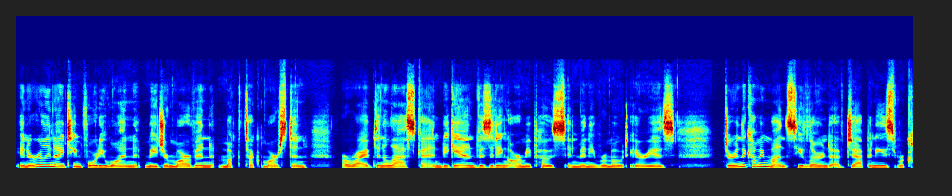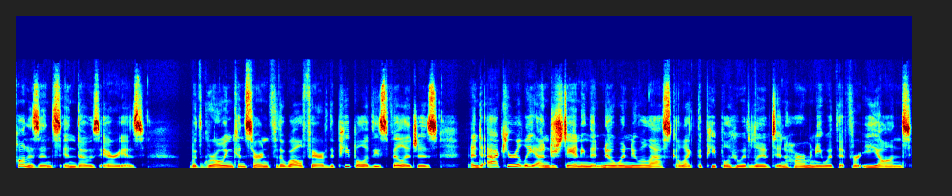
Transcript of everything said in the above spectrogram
In early 1941, Major Marvin Muktuk Marston arrived in Alaska and began visiting Army posts in many remote areas. During the coming months, he learned of Japanese reconnaissance in those areas. With growing concern for the welfare of the people of these villages, and accurately understanding that no one knew Alaska like the people who had lived in harmony with it for eons,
